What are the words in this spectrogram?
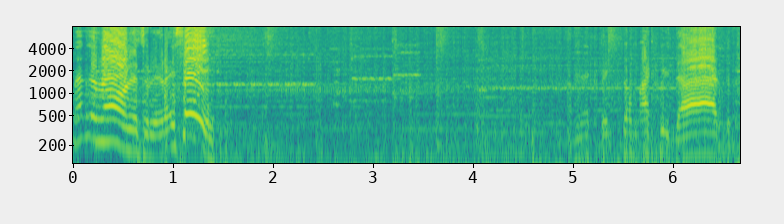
Nada não, aventureiro, é isso aí. A gente tem que tomar cuidado.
